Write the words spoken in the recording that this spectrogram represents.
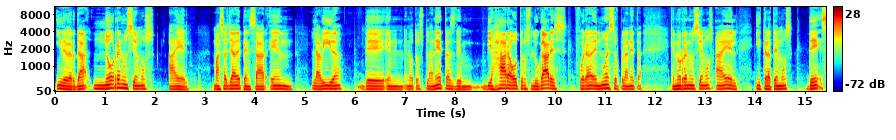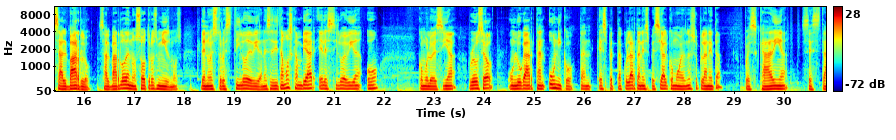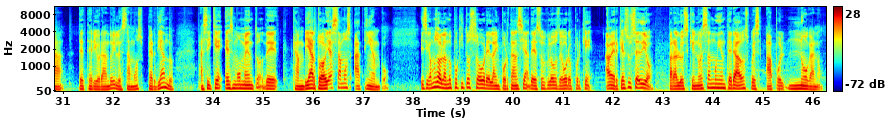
y de verdad no renunciemos a él, más allá de pensar en la vida de, en, en otros planetas, de viajar a otros lugares fuera de nuestro planeta, que no renunciemos a él y tratemos de salvarlo, salvarlo de nosotros mismos, de nuestro estilo de vida. Necesitamos cambiar el estilo de vida o, como lo decía Russell, un lugar tan único, tan espectacular, tan especial como es nuestro planeta, pues cada día se está deteriorando y lo estamos perdiendo. Así que es momento de cambiar, todavía estamos a tiempo. Y sigamos hablando un poquito sobre la importancia de esos globos de oro, porque, a ver, ¿qué sucedió? Para los que no están muy enterados, pues Apple no ganó.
